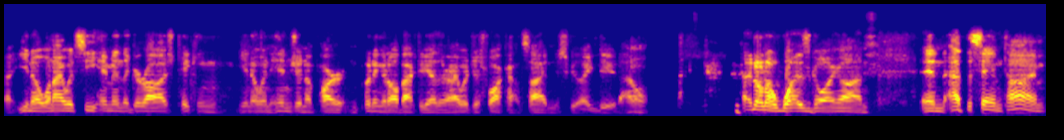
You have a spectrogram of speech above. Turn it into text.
uh, you know, when I would see him in the garage taking, you know, an engine apart and putting it all back together, I would just walk outside and just be like, dude, I don't, I don't know what is going on. And at the same time,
